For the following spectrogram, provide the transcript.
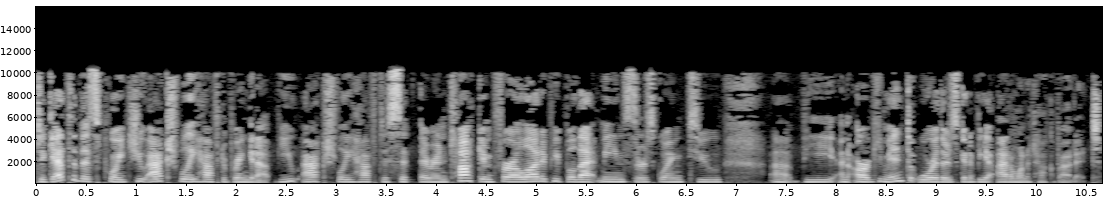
To get to this point, you actually have to bring it up. You actually have to sit there and talk. And for a lot of people, that means there's going to uh, be an argument or there's going to be, I don't want to talk about it.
